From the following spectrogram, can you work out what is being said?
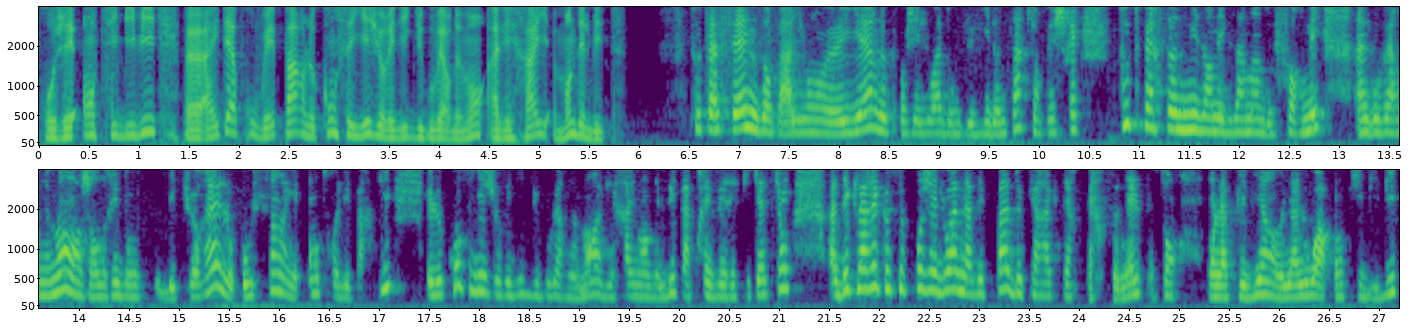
projet anti-Bibi, a été approuvé par le conseiller juridique du gouvernement, Avichai Mandelblit. Tout à fait, nous en parlions euh, hier, le projet de loi donc de Guy Donsart qui empêcherait toute personne mise en examen de former un gouvernement engendrait donc des querelles au sein et entre les partis. Et le conseiller juridique du gouvernement, Avichai Mandelbit, après vérification, a déclaré que ce projet de loi n'avait pas de caractère personnel. Pourtant, on l'appelait bien euh, la loi anti-Bibi,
